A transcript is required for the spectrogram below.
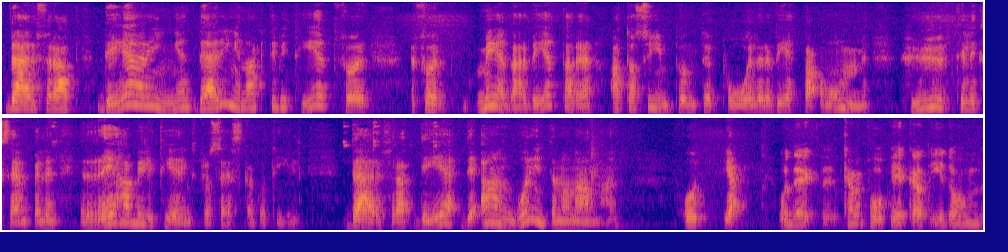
Därför att det är ingen, det är ingen aktivitet för, för medarbetare att ha synpunkter på eller veta om hur till exempel en rehabiliteringsprocess ska gå till. Därför att det, det angår inte någon annan. Och ja, Och det kan vi påpeka att i de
